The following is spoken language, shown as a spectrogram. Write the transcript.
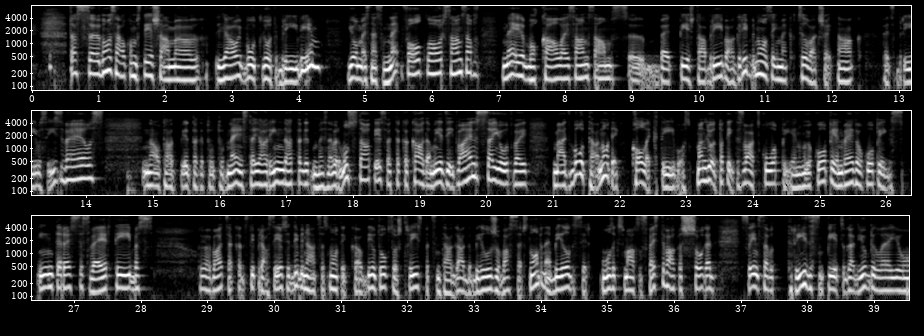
Tas eh, nosaukums tiešām eh, ļauj būt ļoti brīviem jo mēs neesam ne folkloras ansambls, ne vokālais ansambls, eh, bet tieši tā brīvā griba nozīmē, ka cilvēks šeit nāk pēc brīvas izvēles. Nav tāda, ka tu tur neesi tajā rindā, tagad mēs nevaram uzstāties, vai tā kā kādam iedzīt vainas sajūtu, vai mēdz būt tā, notiek kolektīvos. Man ļoti patīk tas vārds kopiena, jo kopiena veido kopīgas intereses, vērtības. Jau vaicā, kad stiprās sievas ir dibināts, tas notika 2013. gada Bilžu vasaras nometnē. Bildes ir mūzikas mākslas festivāls, kas šogad svin savu 35 gadu jubileju.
